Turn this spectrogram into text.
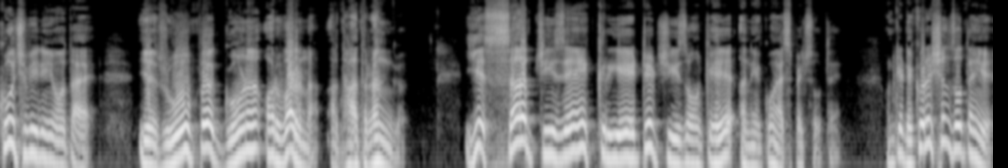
कुछ भी नहीं होता है। ये रूप, गुण और वर्ण, अर्थात रंग, ये सब चीज़ें क्रिएटेड चीज़ों के अनेकों एस्पेक्ट्स होते हैं। उनके डेकोरेशंस होते हैं ये।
